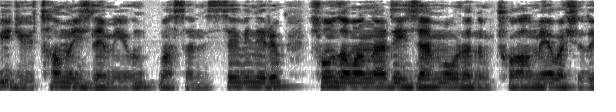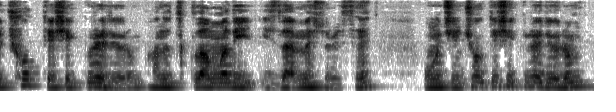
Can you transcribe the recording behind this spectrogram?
videoyu tam izlemeyi unutmazsanız sevinirim. Son zamanlarda izlenme oranım çoğalmaya başladı. Çok teşekkür ediyorum. Hani tıklanma değil izlenme süresi. Onun için çok teşekkür ediyorum.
